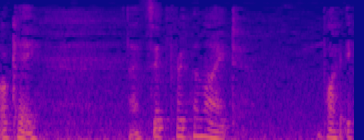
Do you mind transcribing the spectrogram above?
Okay, that's it for tonight. Bye.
